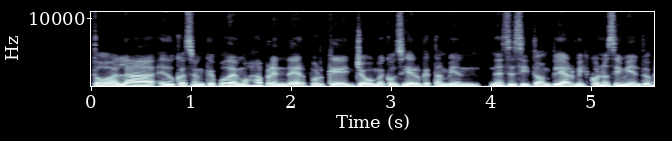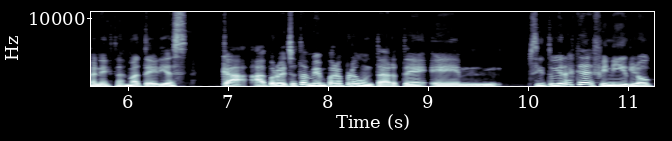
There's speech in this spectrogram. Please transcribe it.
toda la educación que podemos aprender porque yo me considero que también necesito ampliar mis conocimientos en estas materias. K, aprovecho también para preguntarte, em, si tuvieras que definirlo,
